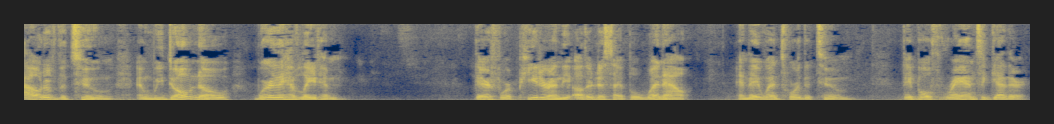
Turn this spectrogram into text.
out of the tomb, and we don't know where they have laid him. Therefore Peter and the other disciple went out, and they went toward the tomb. They both ran together.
